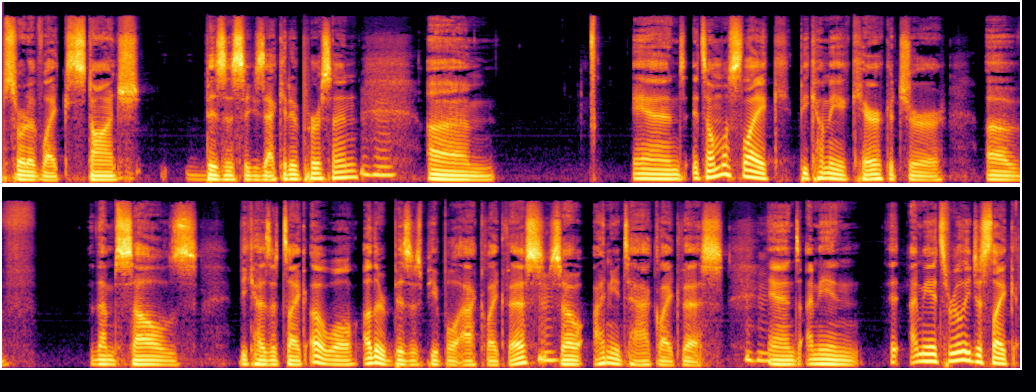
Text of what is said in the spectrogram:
sort of like staunch business executive person. Um, and it's almost like becoming a caricature of themselves because it's like, oh, well, other business people act like this, so I need to act like this. And I mean, it, I mean, it's really just like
